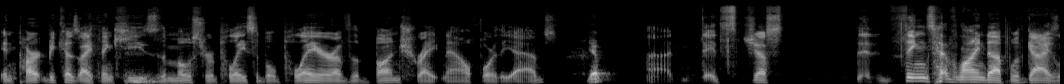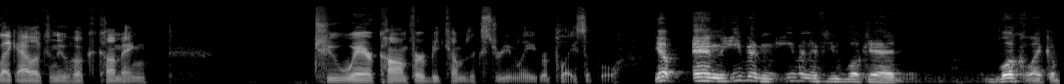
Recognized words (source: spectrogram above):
in part because i think he's the most replaceable player of the bunch right now for the avs Yep. Uh, it's just things have lined up with guys like alex newhook coming to where Compher becomes extremely replaceable Yep. And even even if you look at look like a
